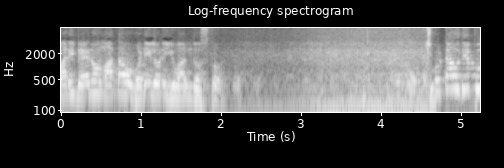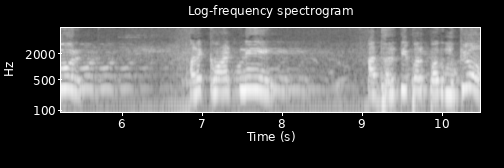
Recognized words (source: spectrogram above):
મારી બહેનો, માતાઓ વડીલો અને યુવાન દોસ્તો. છોટાઉદેપુર અને ક્વાંટની આ ધરતી પર પગ મૂક્યો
